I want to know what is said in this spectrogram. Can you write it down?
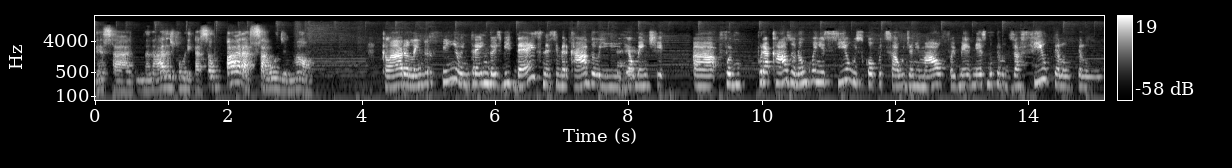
dessa, na área de comunicação para a saúde animal? Claro, eu lembro sim, eu entrei em 2010 nesse mercado e é. realmente uh, foi por acaso, eu não conhecia o escopo de saúde animal, foi mesmo pelo desafio, pelo, pelo,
